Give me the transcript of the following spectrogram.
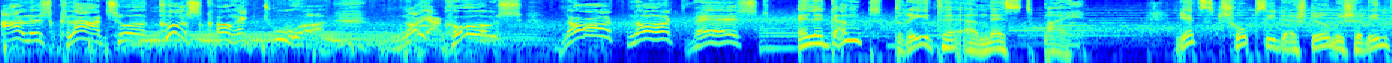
Alles klar zur Kurskorrektur. Neuer Kurs, Nord-Nordwest. Elegant drehte Ernest bei. Jetzt schob sie der stürmische Wind,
